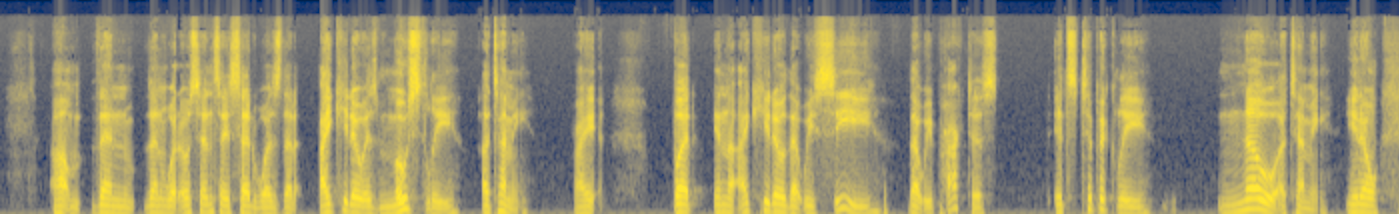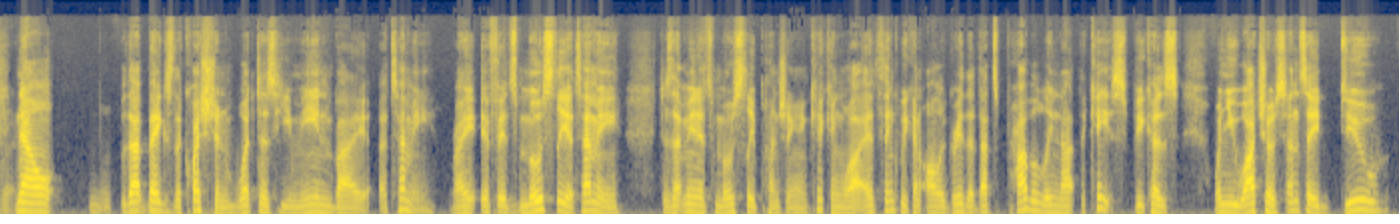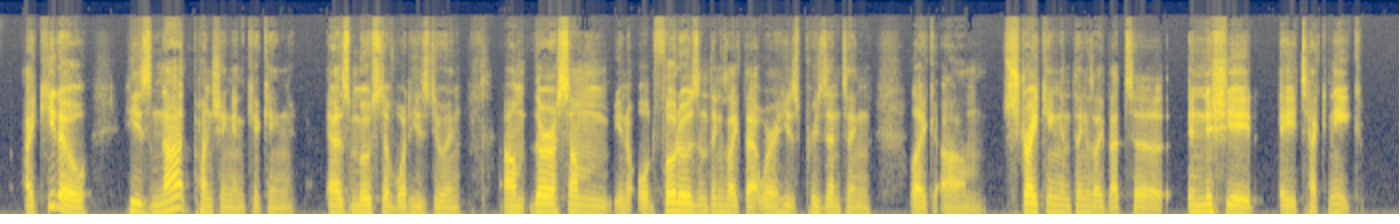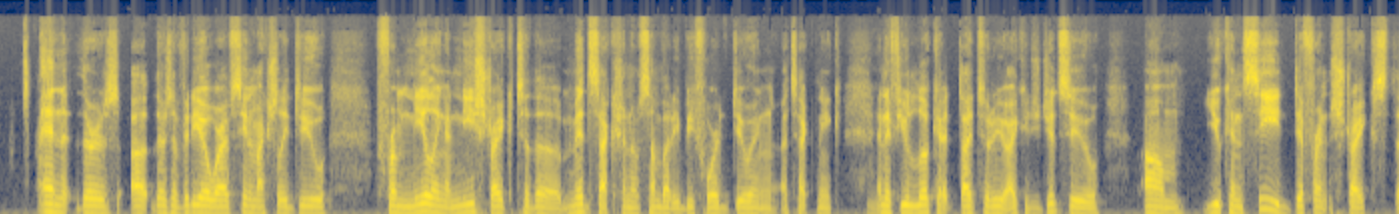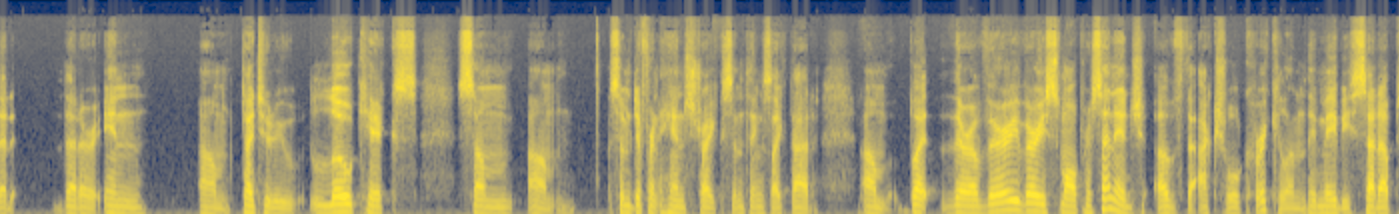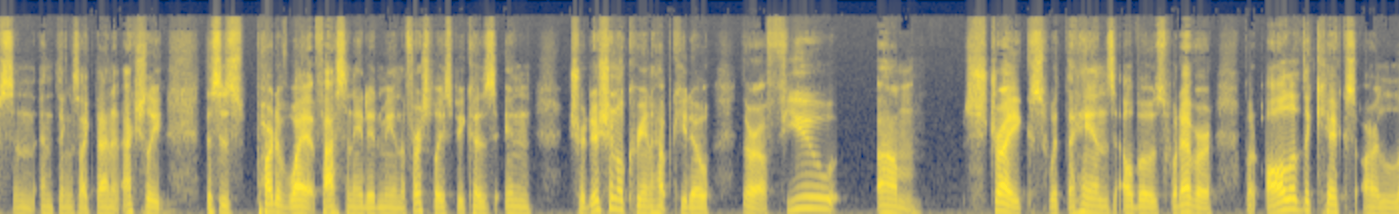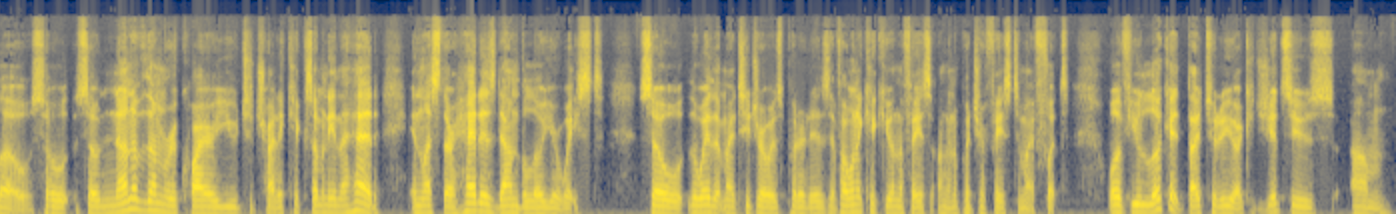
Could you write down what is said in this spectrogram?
um, then then what Osensei said was that Aikido is mostly atemi, right? But in the Aikido that we see that we practice, it's typically no atemi. You know, right. now that begs the question: What does he mean by atemi? Right? If it's mm-hmm. mostly atemi, does that mean it's mostly punching and kicking? Well, I think we can all agree that that's probably not the case because when you watch Osensei do Aikido, he's not punching and kicking as most of what he's doing. Um, there are some, you know, old photos and things like that where he's presenting like um, striking and things like that to initiate a technique. And there's a, there's a video where I've seen him actually do from kneeling a knee strike to the midsection of somebody before doing a technique. Mm-hmm. And if you look at Daitoryu Aikido Jiu-Jitsu, um, you can see different strikes that that are in um, Daitoryu low kicks, some um, some different hand strikes and things like that. Um, but they're a very, very small percentage of the actual curriculum. They may be setups and, and things like that. And actually, this is part of why it fascinated me in the first place because in traditional Korean Hapkido, there are a few um, strikes with the hands, elbows, whatever, but all of the kicks are low. So so none of them require you to try to kick somebody in the head unless their head is down below your waist. So the way that my teacher always put it is if I want to kick you in the face, I'm going to put your face to my foot. Well, if you look at Daitoryu Jiu-Jitsu's um,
